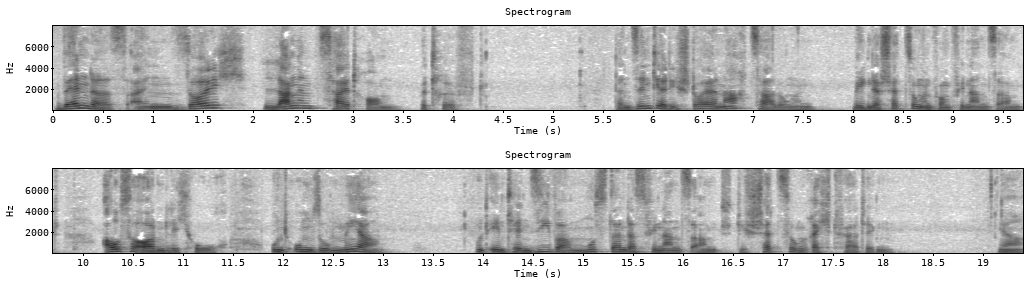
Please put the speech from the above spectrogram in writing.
Wenn das einen solch langen Zeitraum betrifft, dann sind ja die Steuernachzahlungen wegen der Schätzungen vom Finanzamt außerordentlich hoch. Und umso mehr und intensiver muss dann das Finanzamt die Schätzung rechtfertigen. Ja,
